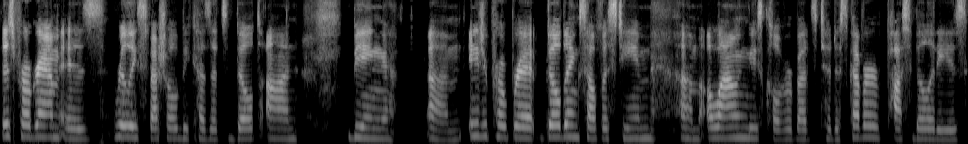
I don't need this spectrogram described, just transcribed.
This program is really special because it's built on being um, age appropriate, building self-esteem, um, allowing these clover buds to discover possibilities,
